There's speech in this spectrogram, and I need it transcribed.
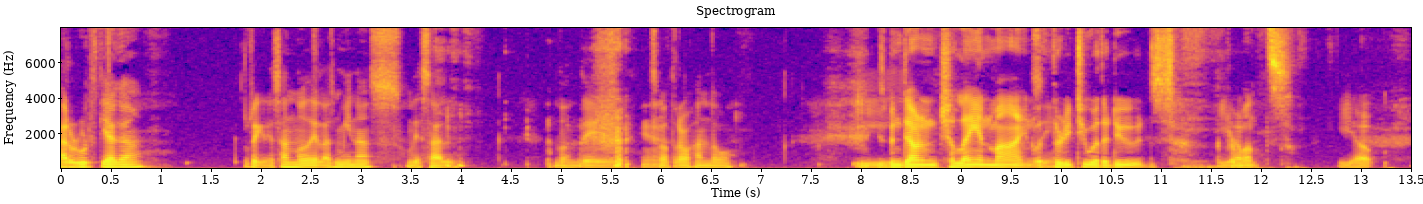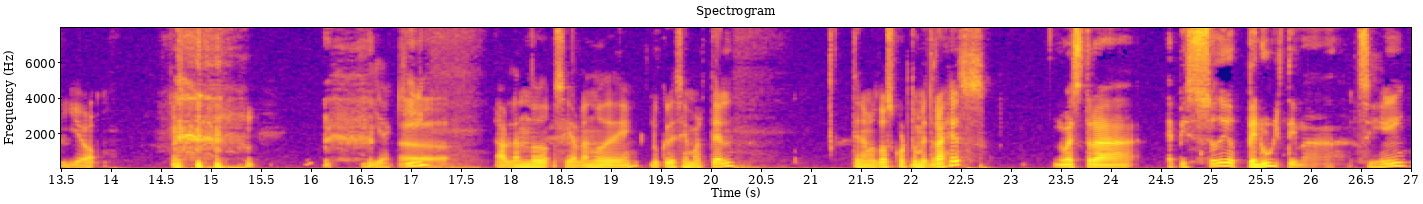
Harold Urtiaga regresando de las minas de sal donde estaba trabajando y He's been down in Chilean mine with Sí. 32 other dudes for months. Yup, yup. y aquí Uh, hablando, sí, hablando de Lucrecia Martel, tenemos dos cortometrajes. nuestra episodio penúltima. Sí.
